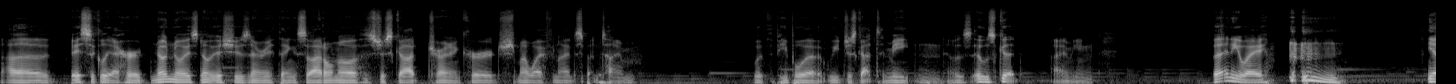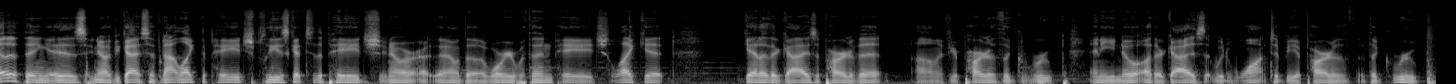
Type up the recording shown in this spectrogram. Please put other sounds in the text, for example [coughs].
uh, basically, I heard no noise, no issues, and everything. So I don't know if it's just God trying to encourage my wife and I to spend time with the people that we just got to meet, and it was it was good. I mean, but anyway, [clears throat] the other thing is, you know, if you guys have not liked the page, please get to the page, you know, or, you know the Warrior Within page, like it, get other guys a part of it. Um, if you're part of the group and you know other guys that would want to be a part of the group,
